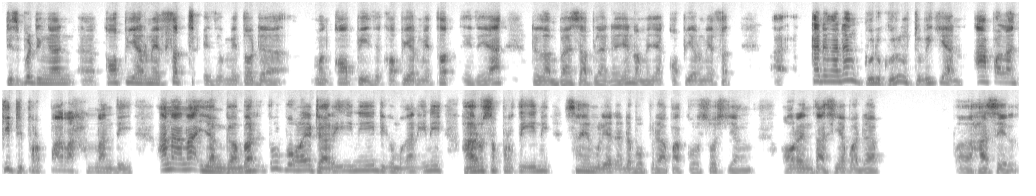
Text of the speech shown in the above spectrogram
Disebut dengan uh, copier method itu metode mengcopy itu copier method itu ya dalam bahasa Belandanya namanya copier method kadang-kadang guru-guru demikian, apalagi diperparah nanti. Anak-anak yang gambar itu mulai dari ini, dikembangkan ini, harus seperti ini. Saya melihat ada beberapa kursus yang orientasinya pada uh, hasil,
